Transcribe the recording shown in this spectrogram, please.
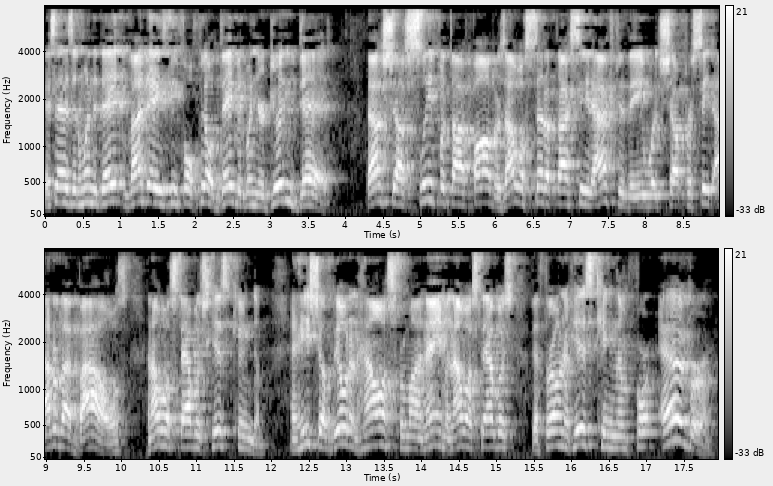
it says, And when the day, thy days be fulfilled, David, when you're good and dead, Thou shalt sleep with thy fathers. I will set up thy seed after thee, which shall proceed out of thy bowels, and I will establish his kingdom. And he shall build an house for my name, and I will establish the throne of his kingdom forever.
